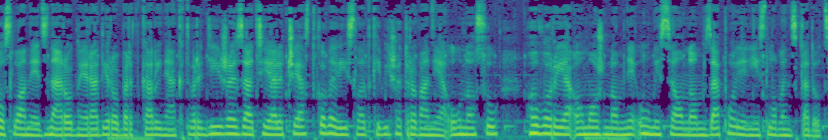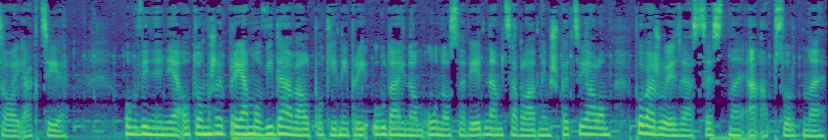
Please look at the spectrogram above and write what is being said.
Poslanec Národnej rady Robert Kaliňák tvrdí, že zatiaľ čiastkové výsledky vyšetrovania únosu hovoria o možnom neúmyselnom zapojení Slovenska do celej akcie. Obvinenia o tom, že priamo vydával pokyny pri údajnom únose Vietnamca vládnym špeciálom, považuje za cestné a absurdné.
